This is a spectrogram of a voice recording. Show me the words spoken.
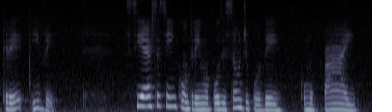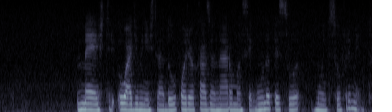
crê e vê. Se esta se encontra em uma posição de poder, como pai, mestre ou administrador, pode ocasionar uma segunda pessoa muito sofrimento.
